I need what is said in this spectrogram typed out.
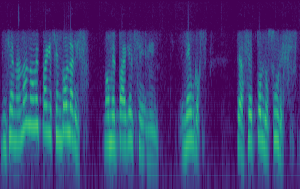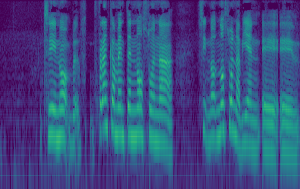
diciendo, no, no me pagues en dólares, no me pagues en, euros, te acepto los sures. Sí, no, francamente no suena, sí, no, no suena bien, eh, eh,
